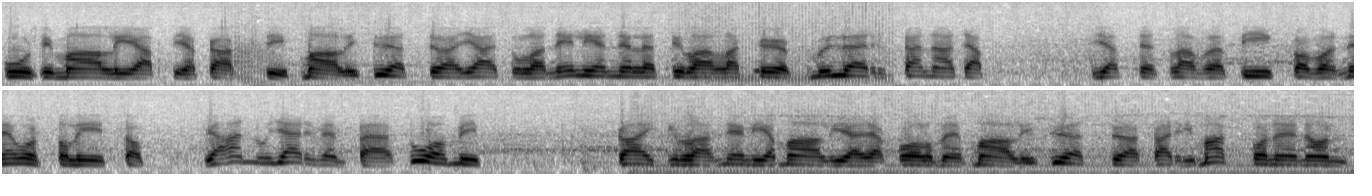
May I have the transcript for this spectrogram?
kuusi maalia ja kaksi maalisyöttöä. Jaetulla neljännellä tilalla Kirk Müller, Kanada, Jatteslav Piikkova, Neuvostoliitto ja Hannu Järvenpää, Suomi. Kaikilla neljä maalia ja kolme maalisyöttöä. Kari Makkonen on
